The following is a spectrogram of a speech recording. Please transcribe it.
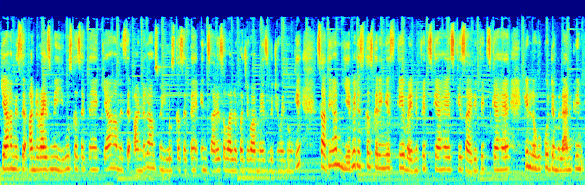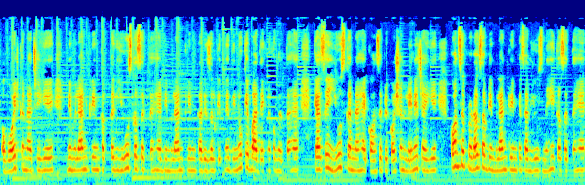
क्या हम इसे अंडर आइज़ में यूज़ कर सकते हैं, क्या हम इसे अंडर आर्म्स में यूज़ कर सकते हैं, इन सारे सवालों का जवाब मैं इस वीडियो में दूँगी। साथ ही हम ये भी डिस्कस करेंगे इसके बेनिफिट्स क्या है, इसके साइड इफ़ेक्ट्स क्या है, किन लोगों को डिमलैन क्रीम अवॉइड करना चाहिए डिमलैन क्रीम कब तक यूज़ कर सकते हैं डिमलैन क्रीम का रिज़ल्ट कितने दिनों के बाद देखने को मिलता है? कैसे यूज़ करना है? कौन से प्रिकॉशन लेने चाहिए? कौन से प्रोडक्ट्स आप डिमलैन क्रीम के साथ यूज़ नहीं कर सकते हैं?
